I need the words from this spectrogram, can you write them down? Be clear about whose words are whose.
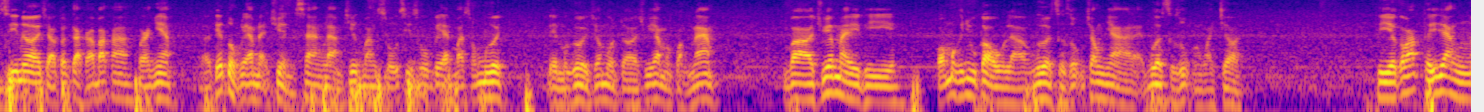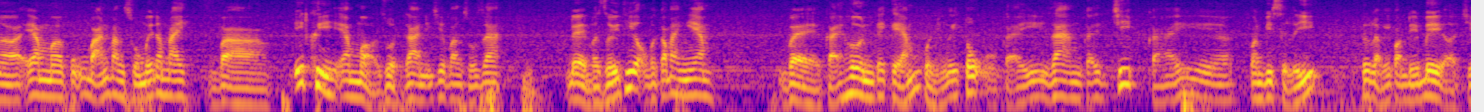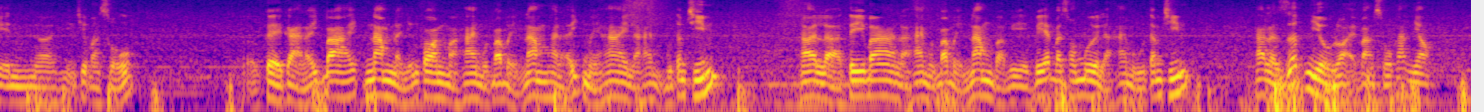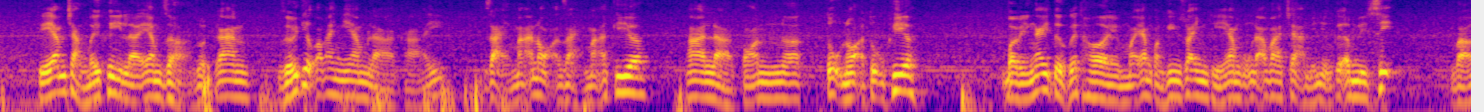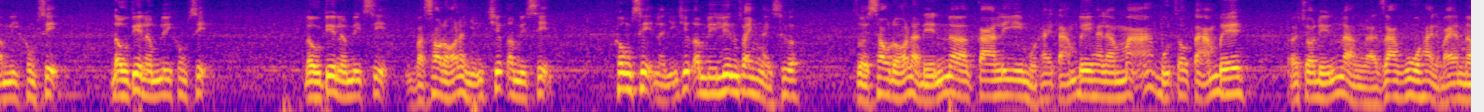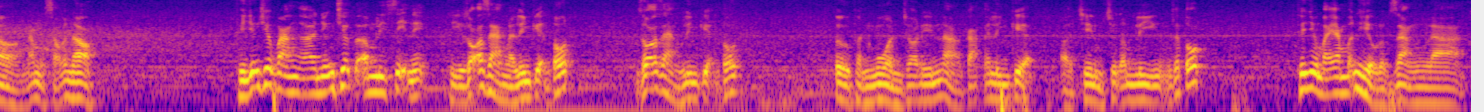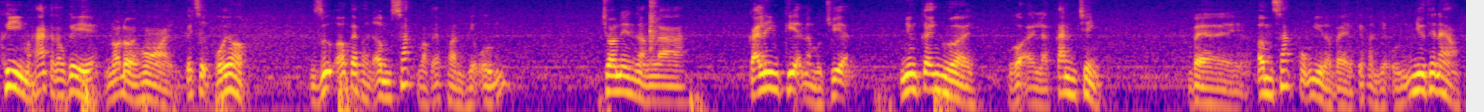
Speaker 1: Xin uh, chào tất cả các bác à, và anh em. Uh, tiếp tục thì em lại chuyển sang làm chiếc băng số Siso VN360 để mà gửi cho một uh, chú em ở Quảng Nam. Và chú em này thì có một cái nhu cầu là vừa sử dụng trong nhà lại vừa sử dụng ở ngoài trời. Thì các bác thấy rằng uh, em cũng bán vang số mấy năm nay và ít khi em mở ruột ra những chiếc vang số ra để mà giới thiệu với các anh em về cái hơn cái kém của những cái tụ cái ram cái chip cái con vi xử lý tức là cái con DB ở trên ờ, những chiếc bàn số. Ờ, kể cả là X3, X5 là những con mà 21375 hay là X12 là 21489 hay là T3 là 21375 và VS360 là 21489 hay là rất nhiều loại vang số khác nhau. Thì em chẳng mấy khi là em dở ruột gan giới thiệu các anh em là cái giải mã nọ giải mã kia hay là con ờ, tụ nọ tụ kia. Bởi vì ngay từ cái thời mà em còn kinh doanh thì em cũng đã va chạm với những cái âm ly xịn và âm ly không xịn. Đầu tiên là âm ly không xịn. Đầu tiên là âm ly xịn và sau đó là những chiếc âm ly xịn. Không xịn là những chiếc âm ly liên doanh ngày xưa. Rồi sau đó là đến ờ, Kali 128B hay là Mã 468B ờ, cho đến là là Jaguar 203N 516N thì những chiếc vang ờ, những chiếc âm ly xịn ấy thì rõ ràng là linh kiện tốt. Rõ ràng linh kiện tốt. Từ phần nguồn cho đến là các cái linh kiện ở trên một chiếc âm ly cũng rất tốt thế nhưng mà em vẫn hiểu được rằng là khi mà hát karaoke ấy, nó đòi hỏi cái sự phối hợp giữa cái phần âm sắc và cái phần hiệu ứng. Cho nên rằng là cái linh kiện là một chuyện nhưng cái người gọi là căn chỉnh về âm sắc cũng như là về cái phần hiệu ứng như thế nào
